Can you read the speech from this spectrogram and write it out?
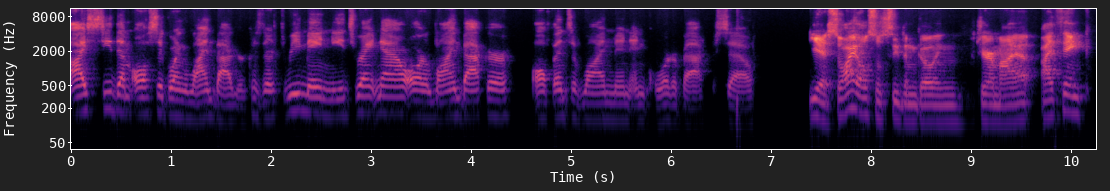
I see them also going linebacker because their three main needs right now are linebacker, offensive lineman, and quarterback. So Yeah, so I also see them going Jeremiah. I think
